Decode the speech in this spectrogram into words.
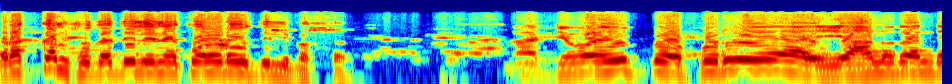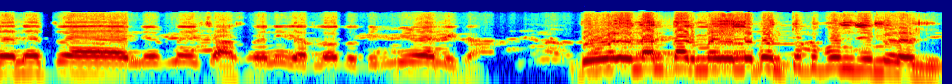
रक्कम सुद्धा दिली नाही कोरडो दिली फक्त. दिवाळी पूर्वी हे अनुदान देण्याचा निर्णय शासनाने घेतला होता ती मिळाली का? दिवाळी नंतर मिळाली पण तुटपुंजी मिळाली.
